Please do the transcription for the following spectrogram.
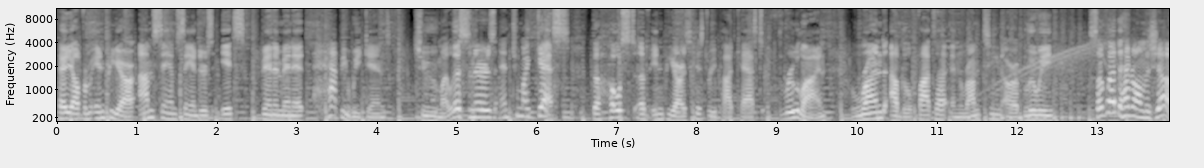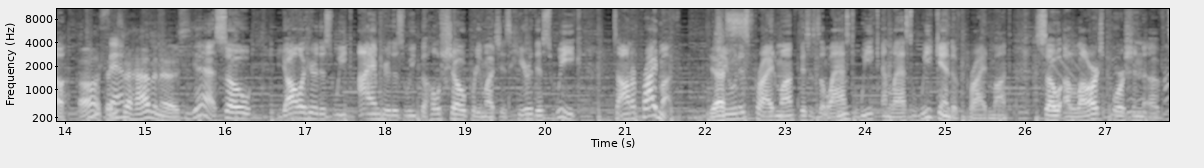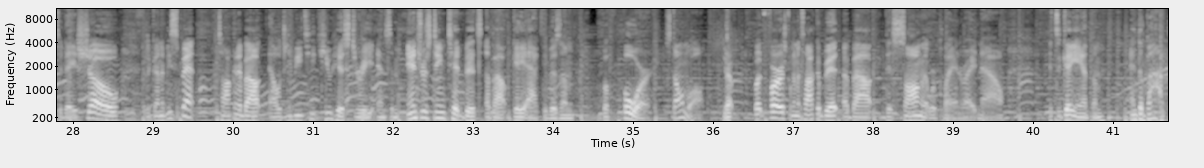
Hey, y'all, from NPR, I'm Sam Sanders. It's been a minute. Happy weekend to my listeners and to my guests, the hosts of NPR's history podcast, Throughline, Rund Abdelfatah and Ramtin Arablouei. So glad to have you on the show. Oh, thanks Sam. for having us. Yeah, so y'all are here this week. I am here this week. The whole show pretty much is here this week to honor Pride Month. Yes. June is Pride Month. This is the last mm-hmm. week and last weekend of Pride Month. So, a large portion of today's show is going to be spent talking about LGBTQ history and some interesting tidbits about gay activism before Stonewall. Yep. But first, we're going to talk a bit about this song that we're playing right now. It's a gay anthem and a bop.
